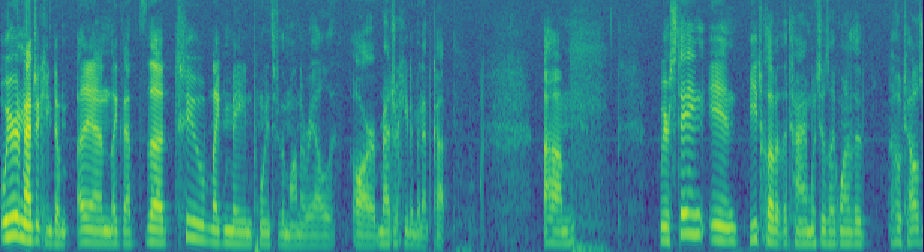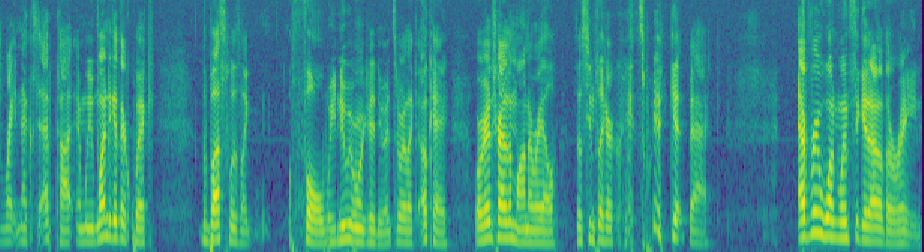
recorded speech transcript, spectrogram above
we were in Magic Kingdom, and like that's the two like main points for the monorail are Magic Kingdom and Epcot. Um, we were staying in Beach Club at the time, which is like one of the hotels right next to Epcot, and we wanted to get there quick. The bus was like full. We knew we weren't going to do it, so we're like, okay, we're going to try the monorail. This seems like our quickest way to get back. Everyone wants to get out of the rain,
